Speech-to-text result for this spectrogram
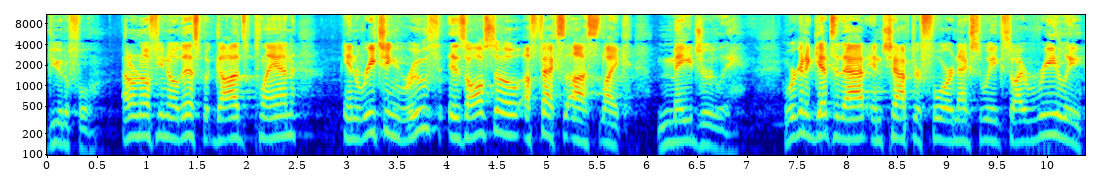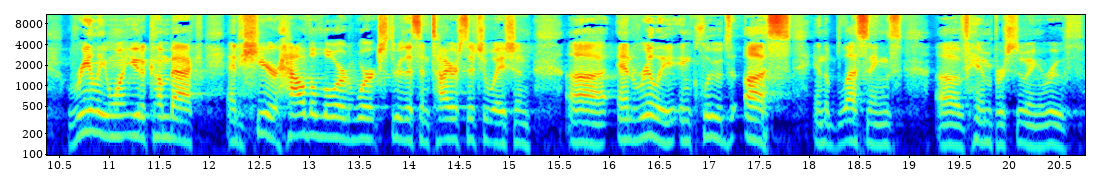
beautiful. I don't know if you know this, but God's plan in reaching Ruth is also affects us like majorly. We're going to get to that in chapter 4 next week. So I really, really want you to come back and hear how the Lord works through this entire situation uh, and really includes us in the blessings of Him pursuing Ruth.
